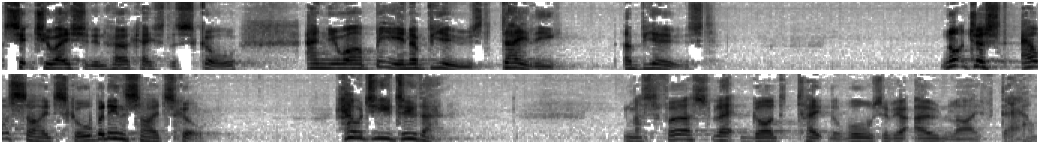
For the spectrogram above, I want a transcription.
situation, in her case, the school, and you are being abused, daily abused? Not just outside school, but inside school. How do you do that? You must first let God take the walls of your own life down.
